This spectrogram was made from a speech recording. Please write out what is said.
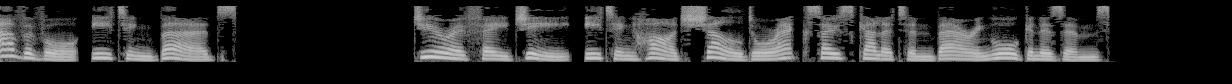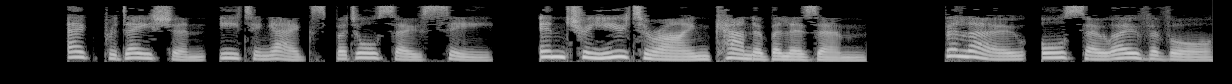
Avivore, eating birds. Durophagy, eating hard-shelled or exoskeleton-bearing organisms. Egg predation, eating eggs but also see intrauterine cannibalism below, also ovivore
